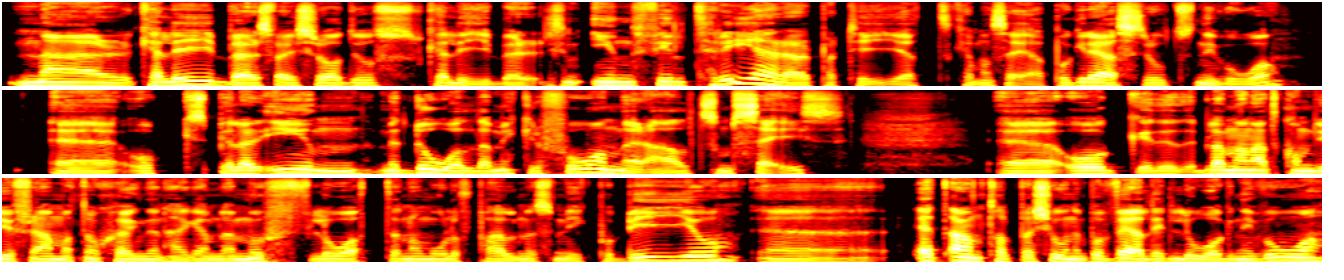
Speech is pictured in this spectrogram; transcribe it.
när Kaliber, Sveriges Radios Kaliber, liksom infiltrerar partiet, kan man säga, på gräsrotsnivå eh, och spelar in med dolda mikrofoner allt som sägs. Eh, och bland annat kom det ju fram att de sjöng den här gamla mufflåten om Olof Palme som gick på bio. Eh, ett antal personer på väldigt låg nivå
